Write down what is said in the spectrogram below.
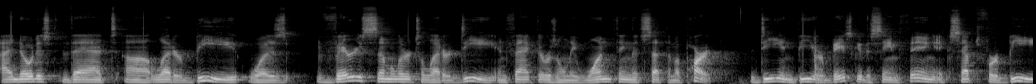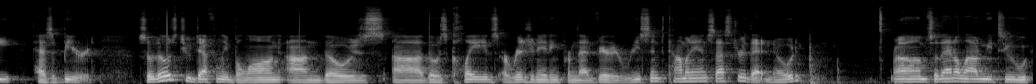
I noticed that uh, letter B was very similar to letter D. In fact, there was only one thing that set them apart. D and B are basically the same thing, except for B has a beard. So those two definitely belong on those, uh, those clades originating from that very recent common ancestor, that node. Um, so that allowed me to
